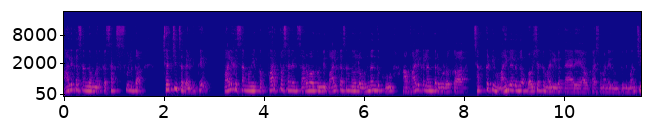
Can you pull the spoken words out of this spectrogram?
బాలికా సంఘం కనుక సక్సెస్ఫుల్గా చర్చించగలిగితే బాలిక సంఘం యొక్క పర్పస్ అనేది సర్వ్ అవుతుంది. బాలిక సంఘంలో ఉన్నందుకు ఆ బాలికలంతా కూడా ఒక చక్కటి మహిళలుగా భవిష్యత్తు మహిళలుగా తయారయ్యే అవకాశం అనేది ఉంటుంది. మంచి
